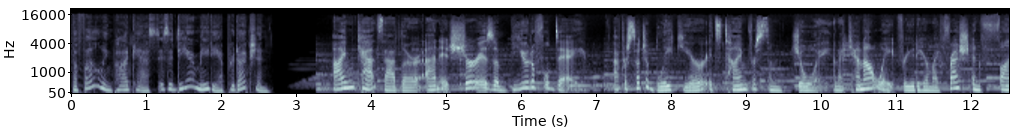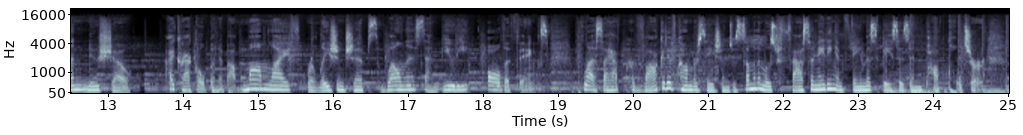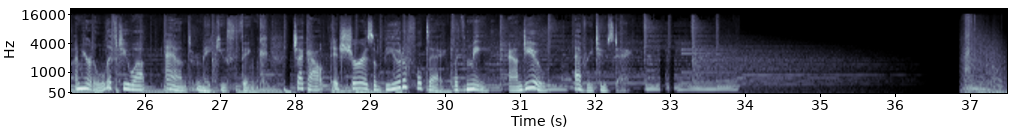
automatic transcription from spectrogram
The following podcast is a Dear Media production. I'm Kat Stickler, and it sure is a beautiful day. After such a bleak year, it's time for some joy, and I cannot wait for you to hear my fresh and fun new show. I crack open about mom life, relationships, wellness, and beauty, all the things. Plus, I have provocative conversations with some of the most fascinating and famous faces in pop culture. I'm here to lift you up and make you think. Check out It Sure Is a Beautiful Day with me and you every Tuesday.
